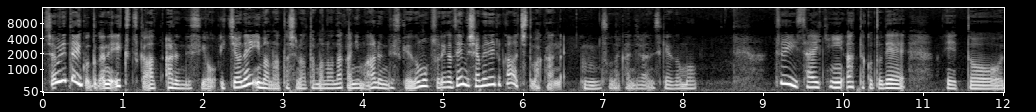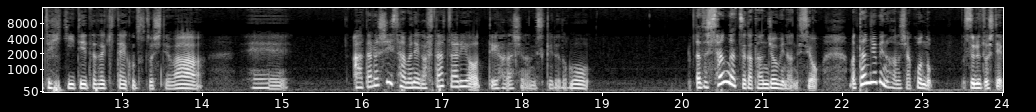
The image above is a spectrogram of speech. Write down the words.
喋りたいことがね、いくつかあるんですよ。一応ね、今の私の頭の中にもあるんですけれども、それが全部喋れるかはちょっとわかんない。うん、そんな感じなんですけれども。つい最近あったことで、えっ、と、ぜひ聞いていただきたいこととしては、えー、新しいサムネが2つあるよっていう話なんですけれども、私3月が誕生日なんですよ。まあ、誕生日の話は今度するとして、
